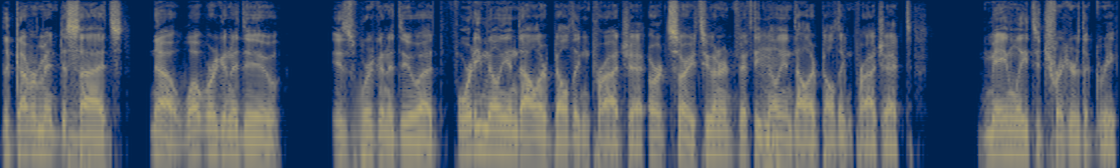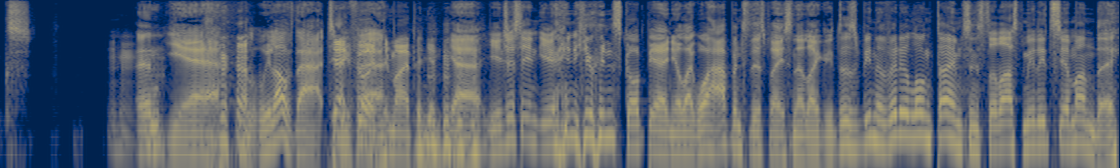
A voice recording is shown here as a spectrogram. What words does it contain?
the government decides no. What we're going to do is we're going to do a forty million dollar building project, or sorry, two hundred fifty Mhm. million dollar building project, mainly to trigger the Greeks. Mhm. And Yeah, we love that. To yeah, be good, fair, in my opinion. yeah, you're just in you're in you're in Skopje and you're like, what happened to this place? And they're like, it has been a very long time since the last Militia Monday.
